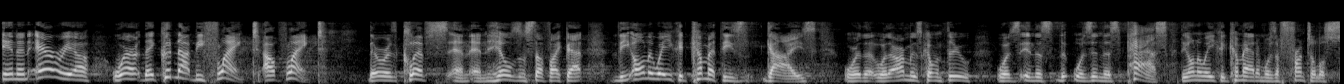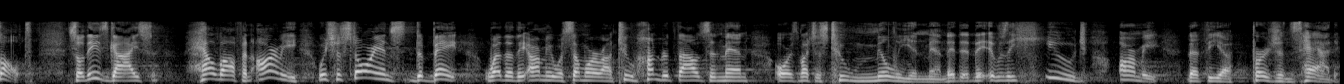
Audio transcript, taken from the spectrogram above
in an area where they could not be flanked, outflanked there was cliffs and, and hills and stuff like that. The only way you could come at these guys, where the, where the army was coming through, was in this was in this pass. The only way you could come at them was a frontal assault. So these guys held off an army, which historians debate whether the army was somewhere around 200,000 men or as much as 2 million men. They, they, it was a huge army that the uh, Persians had.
